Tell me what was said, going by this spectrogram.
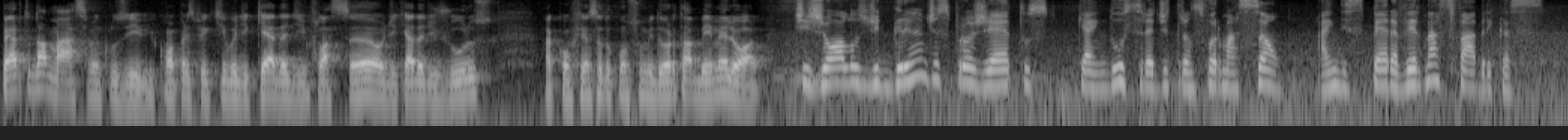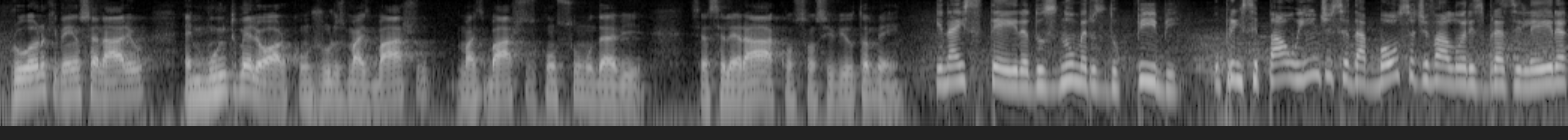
perto da máxima, inclusive, com a perspectiva de queda de inflação, de queda de juros a confiança do consumidor está bem melhor. Tijolos de grandes projetos que a indústria de transformação ainda espera ver nas fábricas. Para o ano que vem o cenário é muito melhor, com juros mais baixos, mais baixos o consumo deve se acelerar, a construção civil também. E na esteira dos números do PIB, o principal índice da Bolsa de Valores brasileira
